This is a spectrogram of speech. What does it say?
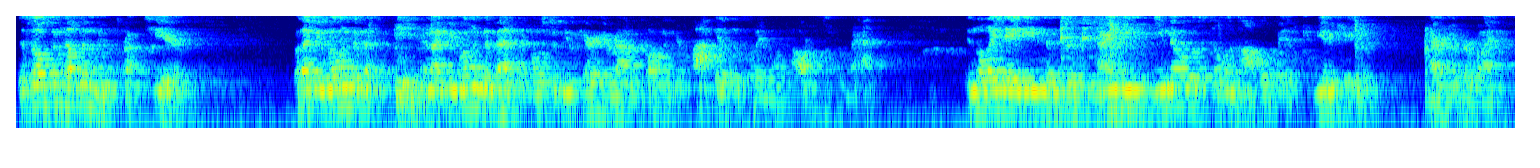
This opened up a new frontier. But I'd be willing to bet, and I'd be willing to bet that most of you carry around a phone in your pocket that's way more powerful than that. In the late 80s and early 90s, email was still a novel way of communicating. I remember when I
